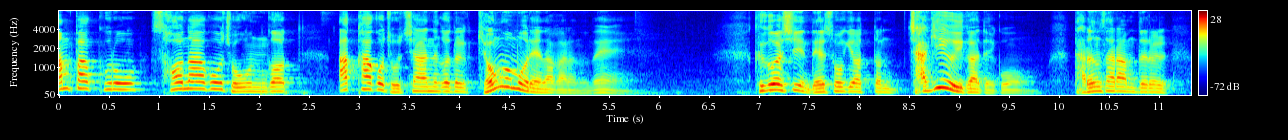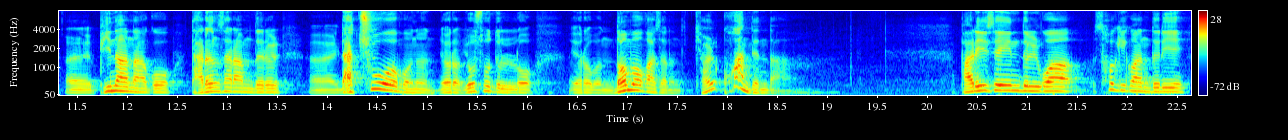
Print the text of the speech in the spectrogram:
안팎으로 선하고 좋은 것, 악하고 좋지 않은 것을 경험을 해 나가는데 그것이 내 속에 어떤 자기의가 되고 다른 사람들을 어, 비난하고 다른 사람들을 어, 낮추어 보는 여러 요소들로 여러분 넘어가서는 결코 안 된다. 바리새인들과 서기관들이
